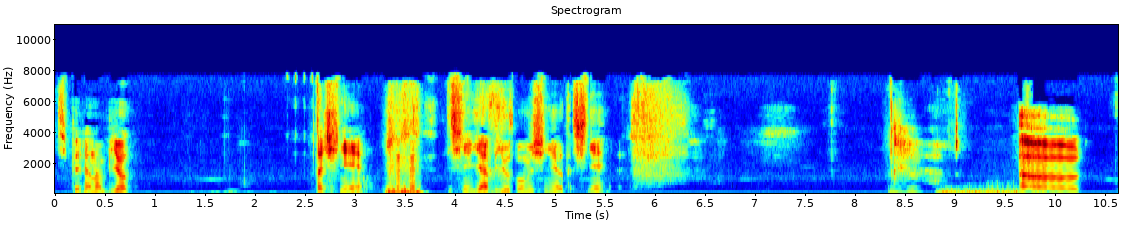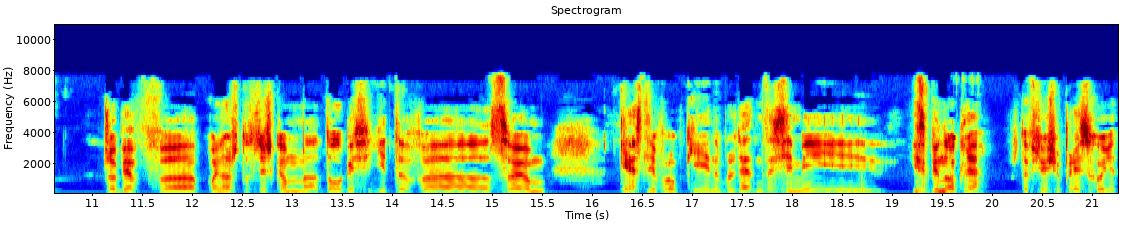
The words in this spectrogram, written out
Теперь она бьет точнее. Точнее, я бью с помощью нее точнее. Джобев э, понял, что слишком э, долго сидит в э, своем кресле в рубке и наблюдает за всеми из бинокля, что все еще происходит.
